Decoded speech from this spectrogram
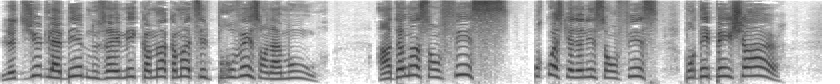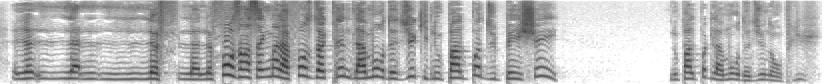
Le Dieu de la Bible nous a aimés comment? Comment a-t-il prouvé son amour? En donnant son Fils. Pourquoi est-ce qu'il a donné son Fils? Pour des pécheurs. Le, le, le, faux enseignement, la fausse doctrine de l'amour de Dieu qui ne nous parle pas du péché, ne nous parle pas de l'amour de Dieu non plus.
